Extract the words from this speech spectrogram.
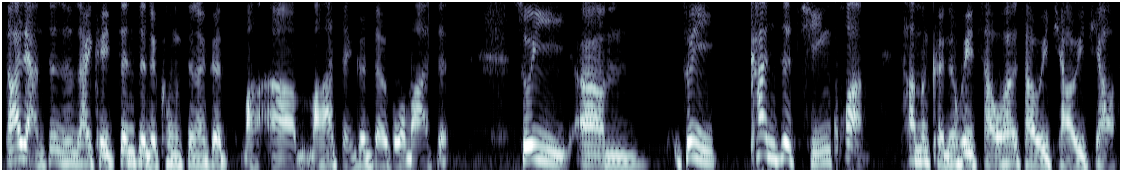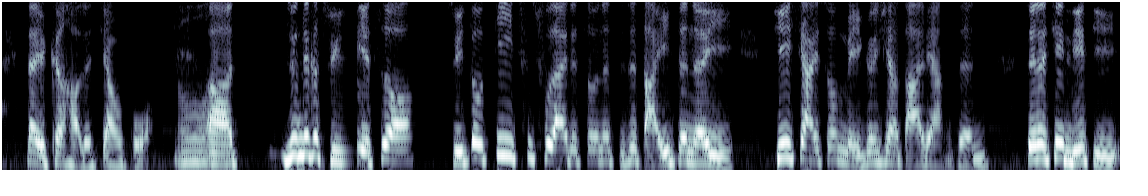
打两针的时候才可以真正的控制那个麻啊麻疹跟德国麻疹，所以嗯，所以看这情况，他们可能会稍微稍微调一调，那有更好的效果。哦。啊，就那个水也是哦，水痘第一次出来的时候呢，只是打一针而已，接下来说每个人需要打两针。所以那些年纪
